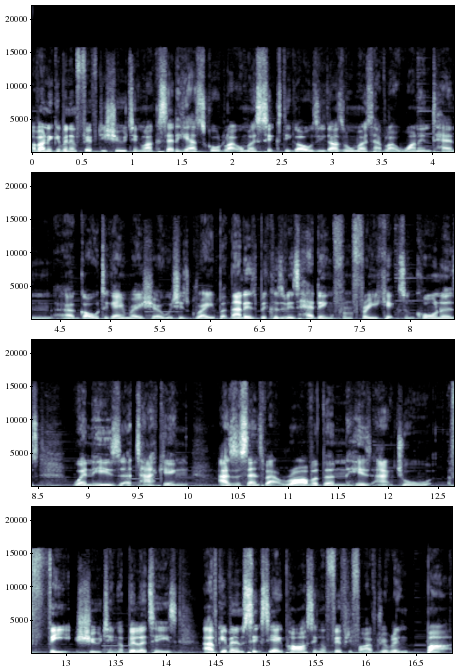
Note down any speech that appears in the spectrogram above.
I've only given him 50 shooting. Like I said, he has scored like almost 60 goals. He does almost have like 1 in 10 uh, goal to game ratio, which is great, but that is because of his heading from free kicks and corners when he's attacking as a centre back rather than his actual feet shooting abilities. I've given him 68 passing and 55 dribbling, but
